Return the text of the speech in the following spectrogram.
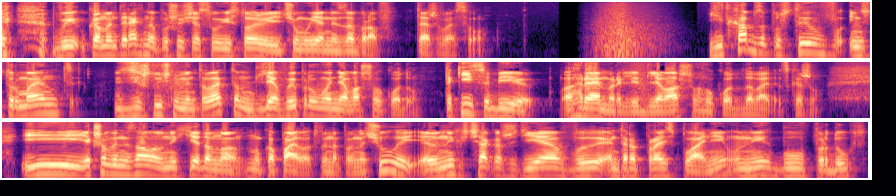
в коментарях напишу ще свою історію, чому я не забрав. Теж весело. GitHub запустив інструмент зі штучним інтелектом для виправлення вашого коду. Такий собі гремерлі для вашого коду, давайте скажу. І якщо ви не знали, у них є давно, ну, Copilot, ви напевно чули, і у них також є в Enterprise плані. У них був продукт,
